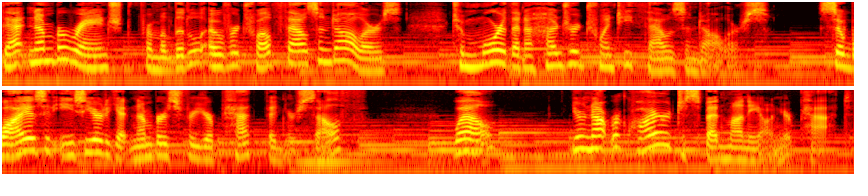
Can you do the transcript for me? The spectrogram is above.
that number ranged from a little over $12,000 to more than $120,000. So, why is it easier to get numbers for your pet than yourself? Well, you're not required to spend money on your pet.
